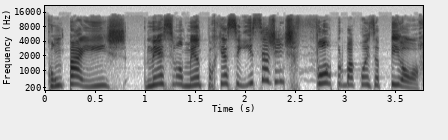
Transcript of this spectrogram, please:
com o país nesse momento, porque assim, e se a gente for para uma coisa pior?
